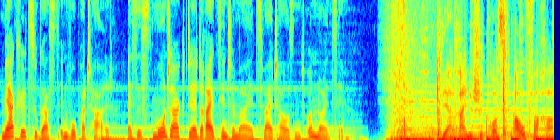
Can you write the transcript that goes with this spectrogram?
Merkel zu Gast in Wuppertal. Es ist Montag, der 13. Mai 2019. Der Rheinische Post Aufwacher.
